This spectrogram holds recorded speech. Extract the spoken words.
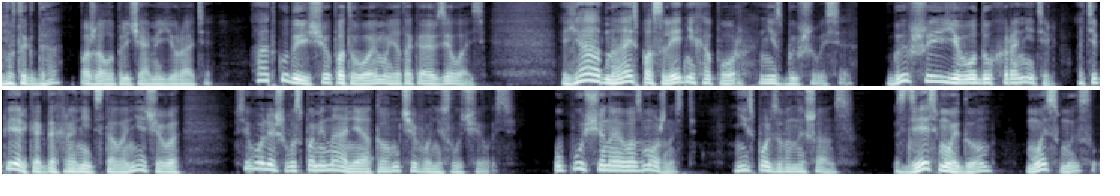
«Ну тогда», — пожала плечами Юрати. «А откуда еще, по-твоему, я такая взялась?» Я одна из последних опор несбывшегося. Бывший его дух-хранитель, а теперь, когда хранить стало нечего, всего лишь воспоминание о том, чего не случилось. Упущенная возможность, неиспользованный шанс. Здесь мой дом, мой смысл,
